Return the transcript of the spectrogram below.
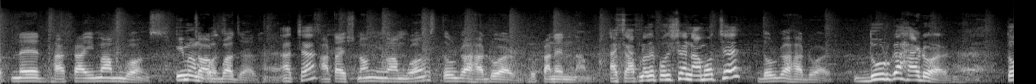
আপনার ঢাকা ইমামগঞ্জ ইমামগঞ্জ। বাজার হ্যাঁ। আচ্ছা। আঠাইশ নং ইমামগঞ্জ দুর্গা হার্ডওয়ার দোকানের নাম। আচ্ছা আপনাদের প্রতিষ্ঠানের নাম হচ্ছে? দুর্গা হার্ডওয়ার। দুর্গা হার্ডওয়্যার তো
